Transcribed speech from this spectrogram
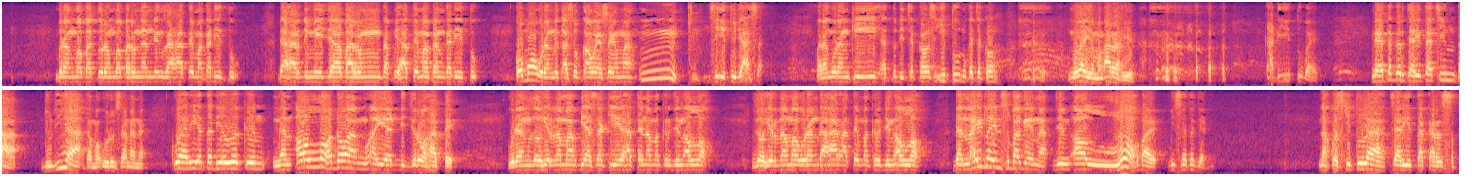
berang babat orang babarengan jeng sahate maka itu dahar di meja bareng tapi hate makan ka ditu. Komo orang dek asup ka mah hmm, si itu jasa. barang orang Ki atau dicekal si itu nuka cekel mulai ya mengarah ya. Tadi itu baik nah tegar cerita cinta dunia sama urusan anak kuari tadi awakan ngan Allah doang ayat di jero hati orang zohir nama biasa ki hati nama kerjeng Allah. Zohir nama orang dahar hati nama kerjeng Allah. Dan lain-lain sebagainya jeng Allah baik bisa terjadi. Nah kos gitulah carita karsep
